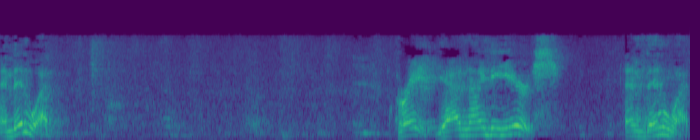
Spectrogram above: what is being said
And then what? Great, Yeah, 90 years. And then what?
